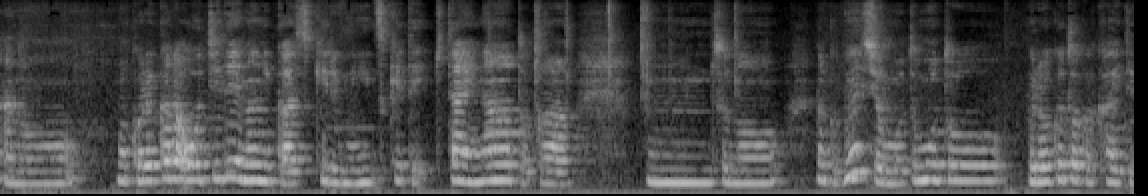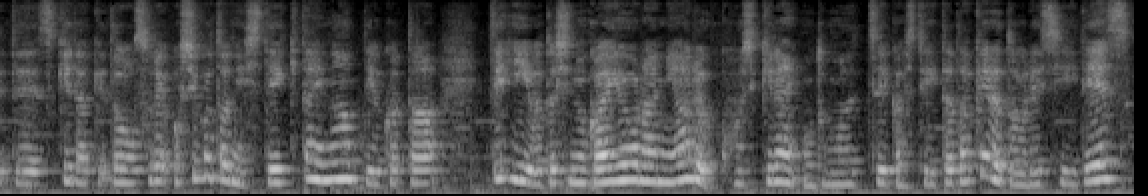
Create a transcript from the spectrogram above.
あのまあ、これからお家で何かスキル身につけていきたいなとかうんそのなんか文章もともとブログとか書いてて好きだけどそれお仕事にしていきたいなっていう方是非私の概要欄にある公式 LINE お友達追加していただけると嬉しいです。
